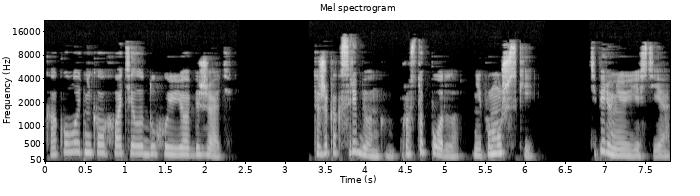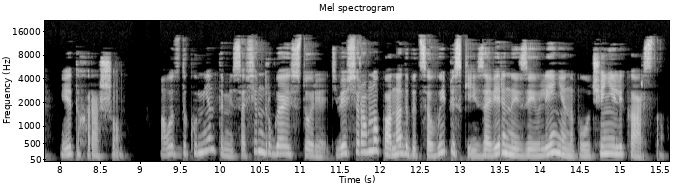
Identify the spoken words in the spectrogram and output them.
Как у Лотникова хватило духу ее обижать? Это же как с ребенком, просто подло, не по-мужски. Теперь у нее есть я, и это хорошо. А вот с документами совсем другая история. Тебе все равно понадобятся выписки и заверенные заявления на получение лекарства.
